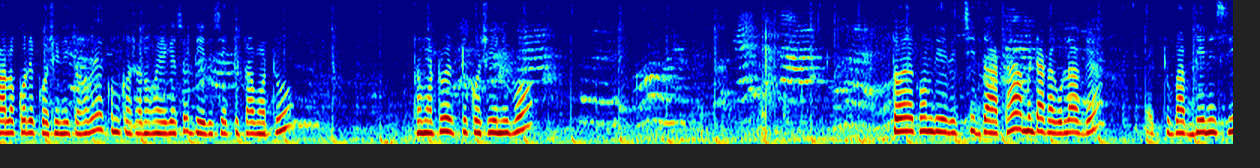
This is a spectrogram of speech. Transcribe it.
ভালো করে কষে নিতে হবে। এখন কষানো হয়ে গেছে। দিয়ে দিছি একটু টমেটো। টমেটো একটু কষিয়ে নিব। তো এখন দিয়ে দিচ্ছি ডাটা। আমি ডাটাগুলো আগে একটু বাপ দিয়ে নিছি।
